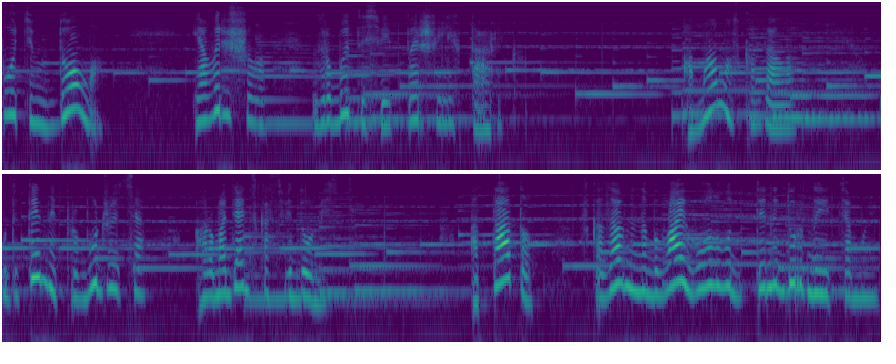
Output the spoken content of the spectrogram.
Потім вдома я вирішила зробити свій перший ліхтарик. А мама сказала, у дитини пробуджується громадянська свідомість. А тато сказав, не набивай голову дитини дурницями.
